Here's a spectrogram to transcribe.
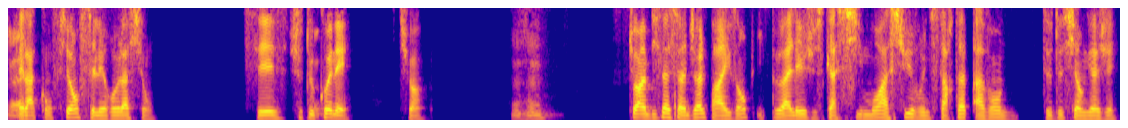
Et la confiance, c'est les relations. C'est je te connais, tu vois. Mhm. Tu vois, un business angel, par exemple, il peut aller jusqu'à six mois à suivre une startup avant de, de s'y engager.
